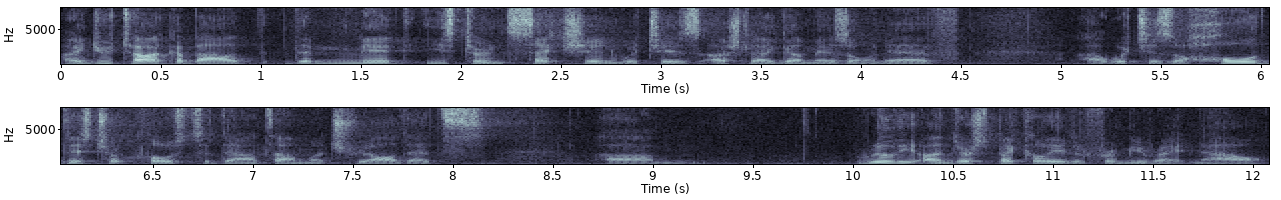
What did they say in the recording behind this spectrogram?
I do talk about the mid eastern section, which is Hochelaga Maisonneuve uh, which is a whole district close to downtown Montreal that's um, really under speculated for me right now.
